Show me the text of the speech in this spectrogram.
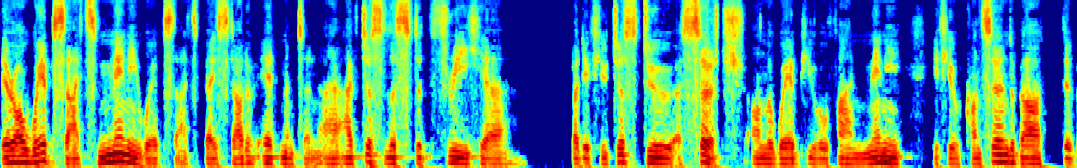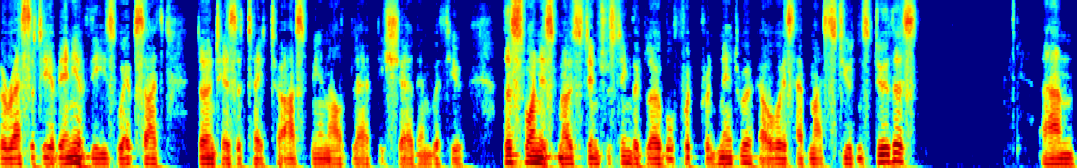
There are websites, many websites based out of Edmonton. I've just listed three here but if you just do a search on the web, you will find many. If you're concerned about the veracity of any of these websites, don't hesitate to ask me and I'll gladly share them with you. This one is most interesting, the Global Footprint Network. I always have my students do this. Um,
